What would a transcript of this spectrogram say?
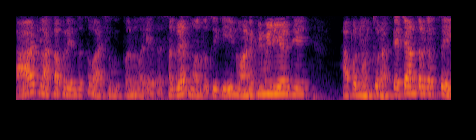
आठ लाखापर्यंतचं वार्षिक उत्पन्न मर्यादा. सगळ्यात महत्वाचं इथे नॉन क्रिमिलियर जे आपण म्हणतो ना त्याच्या अंतर्गतचं हे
